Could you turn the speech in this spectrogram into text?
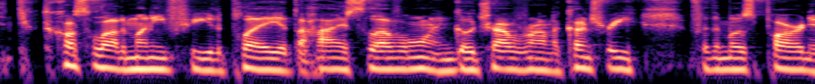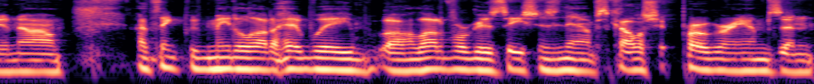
it, costs a lot of money for you to play at the highest level and go travel around the country for the most part. And um, I think we've made a lot of headway. Uh, a lot of organizations now have scholarship programs, and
